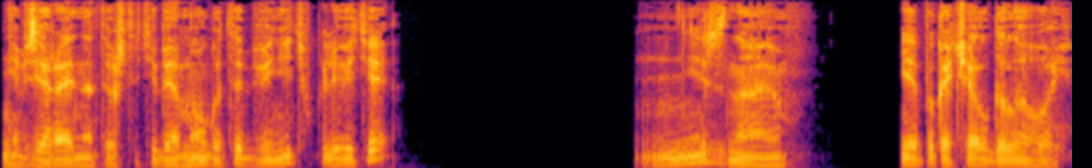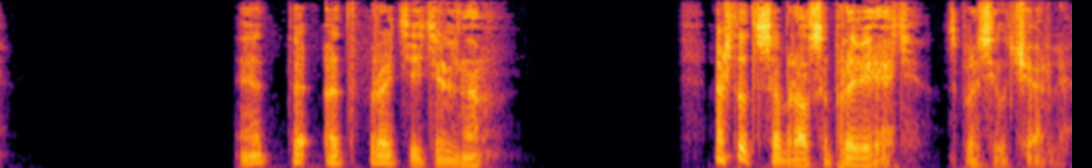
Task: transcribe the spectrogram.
Невзирая на то, что тебя могут обвинить в клевете? Не знаю. Я покачал головой. Это отвратительно. А что ты собрался проверять? спросил Чарли.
